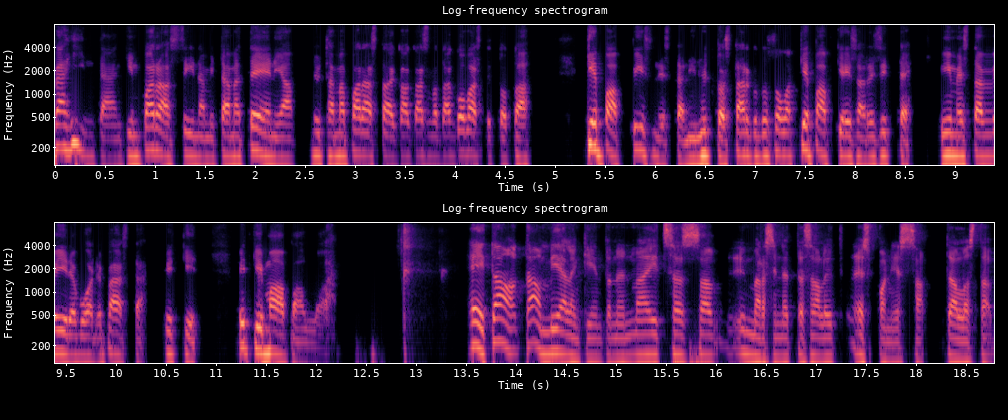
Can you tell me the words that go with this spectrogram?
vähintäänkin paras siinä, mitä mä teen, ja nythän mä parasta aikaa kasvataan kovasti tota kebab-bisnestä, niin nyt olisi tarkoitus olla kebab-keisari sitten viimeistään viiden vuoden päästä pitkin, pitkin maapalloa. Hei, tämä on, on mielenkiintoinen. Mä itse asiassa ymmärsin, että sä olit Espanjassa tällaista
